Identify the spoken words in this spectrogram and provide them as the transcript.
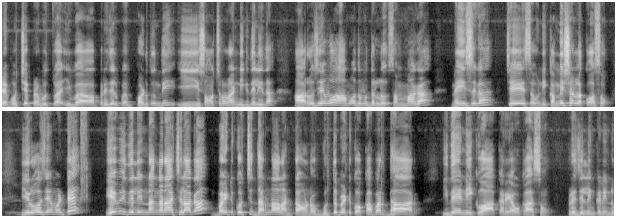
రేపు వచ్చే ప్రభుత్వ ప్రజలు పడుతుంది. ఈ సంవత్సరంలో నీకు తెలియదా ఆ రోజేమో ఆమోద ముద్రలు సమ్మగా నైస్గా చేసావు నీ కమిషన్ల కోసం. ఈ రోజు ఏమంటే ఏమీ తెలియని నంగనాచిలాగా బయటకు వచ్చి ధర్నాలు అంటా ఉండవు. గుర్తుపెట్టుకో కబర్దార్. ఇదే నీకు ఆఖరి అవకాశం. ప్రజలు ఇంకా నిన్ను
